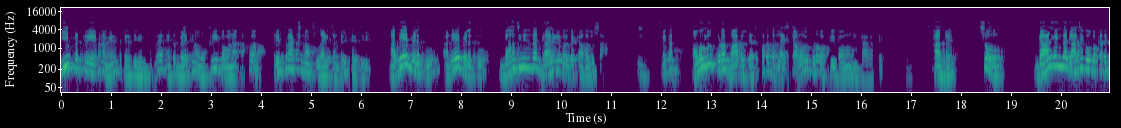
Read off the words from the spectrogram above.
ಈ ಪ್ರಕ್ರಿಯೆಯನ್ನು ನಾವೇನಂತ ಕರಿತೀವಿ ಅಂತಂದ್ರೆ ಆಯ್ತು ಬೆಳಕಿನ ವಕ್ರೀಭವನ ಅಥವಾ ರಿಫ್ರಾಕ್ಷನ್ ಆಫ್ ಲೈಟ್ ಅಂತೇಳಿ ಕರಿತೀವಿ. ಅದೇ ಬೆಳಕು ಅದೇ ಬೆಳಕು ಗಾಜಿನಿಂದ ಗಾಳಿಗೆ ಬರಬೇಕಾದಾಗಲೂ ಸಹ. ಆಯ್ತಾ? ಅವಾಗಲೂ ಕೂಡ ಬಾಗುತ್ತೆ, ಅದು ಪಥ ಬದಲಾಯಿಸುತ್ತೆ, ಅವಾಗಲೂ ಕೂಡ ವಕ್ರೀಭವನ ಉಂಟಾಗುತ್ತೆ. ಆದ್ರೆ, ಸೊ, ಗಾಳಿಯಿಂದ ಗಾಜಿಗೆ ಹೋಗ್ಬೇಕಾದಾಗ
